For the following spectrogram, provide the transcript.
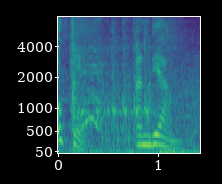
Ok, andiamo.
